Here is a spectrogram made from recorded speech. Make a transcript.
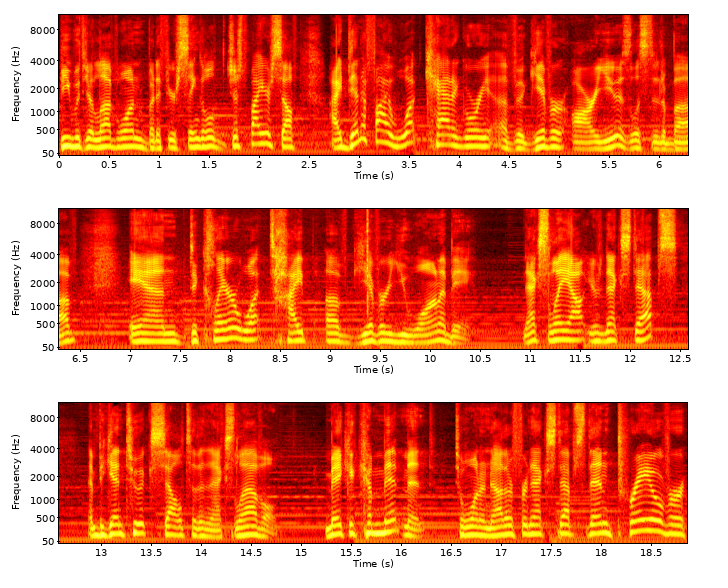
be with your loved one, but if you're single, just by yourself, identify what category of a giver are you, as listed above, and declare what type of giver you want to be. Next, lay out your next steps and begin to excel to the next level. Make a commitment to one another for next steps, then pray over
